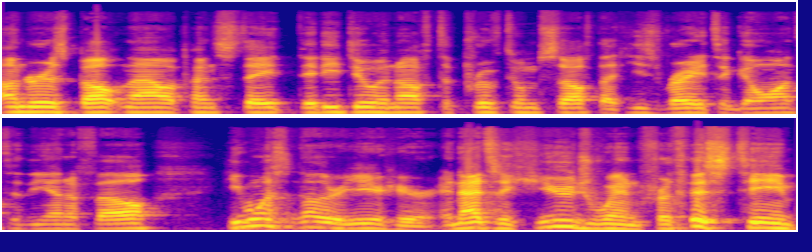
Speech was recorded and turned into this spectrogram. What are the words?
under his belt now at Penn State, did he do enough to prove to himself that he's ready to go on to the NFL? He wants another year here, and that's a huge win for this team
